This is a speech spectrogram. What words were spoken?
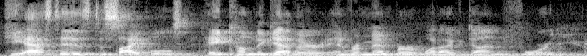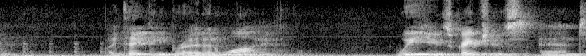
He asked His disciples, Hey, come together and remember what I've done for you by taking bread and wine. We use grape juice and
